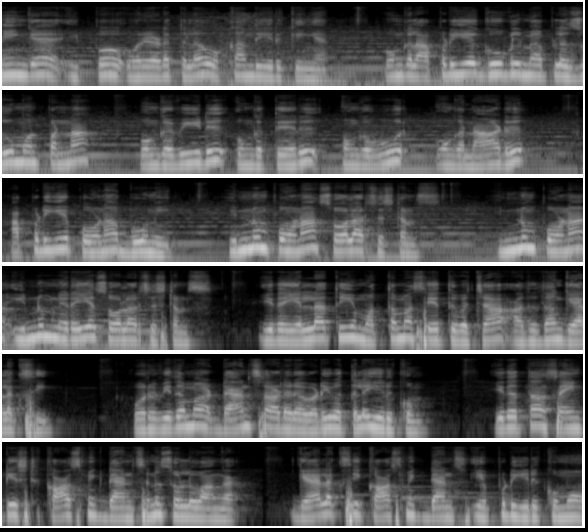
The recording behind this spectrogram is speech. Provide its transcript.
நீங்கள் இப்போ ஒரு இடத்துல உட்காந்து இருக்கீங்க. உங்களை அப்படியே கூகுள் மேப்பில் ஜூம் அவுட் பண்ணால் உங்கள் வீடு உங்கள் தெரு உங்கள் ஊர் உங்கள் நாடு அப்படியே போனால் பூமி. இன்னும் போனால் சோலார் சிஸ்டம்ஸ் இன்னும் போனால் இன்னும் நிறைய சோலார் சிஸ்டம்ஸ் இதை எல்லாத்தையும் மொத்தமாக சேர்த்து வச்சா அதுதான் கேலக்ஸி ஒரு விதமாக டான்ஸ் ஆடுற வடிவத்தில் இருக்கும். இதைத்தான் சயின்டிஸ்ட் காஸ்மிக் டான்ஸ்னு சொல்லுவாங்க. கேலக்ஸி காஸ்மிக் டான்ஸ் எப்படி இருக்குமோ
